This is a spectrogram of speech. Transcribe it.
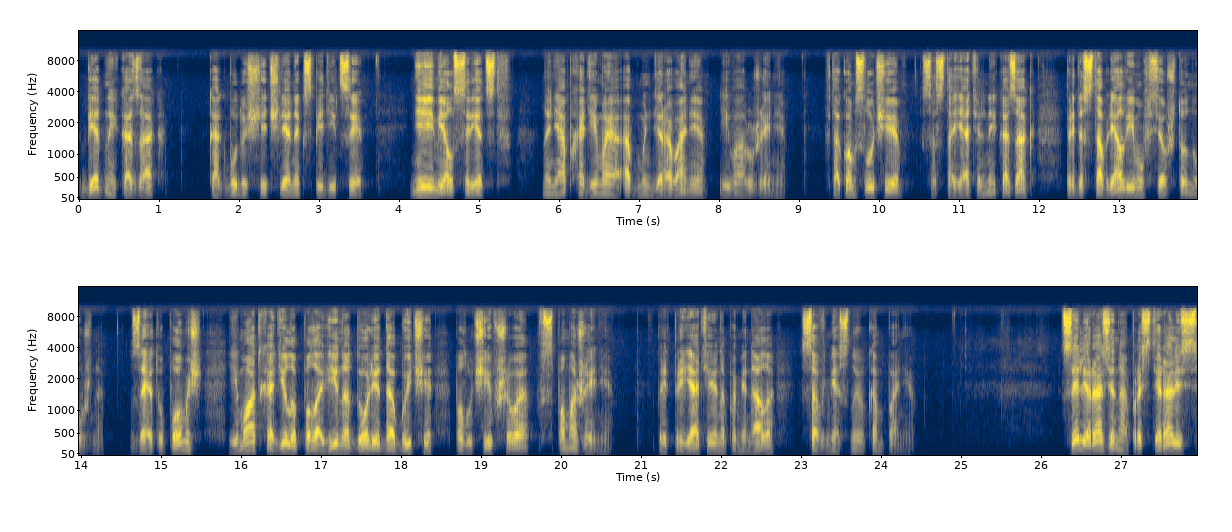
бедный казак, как будущий член экспедиции, не имел средств на необходимое обмундирование и вооружение. В таком случае состоятельный казак предоставлял ему все, что нужно. За эту помощь ему отходила половина доли добычи, получившего вспоможение. Предприятие напоминало совместную компанию. Цели Разина простирались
